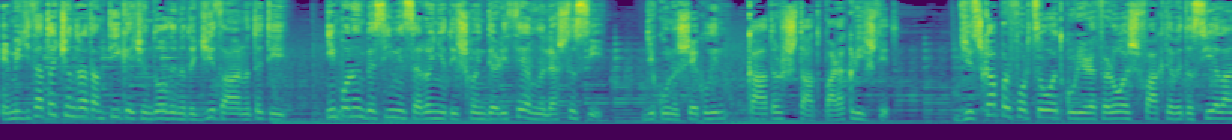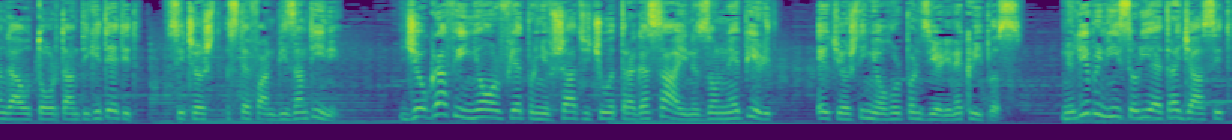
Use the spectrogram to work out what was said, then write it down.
E megjithatë qendrat antike që ndodhen në të gjitha anët e tij, imponojnë besimin se rrënjët i shkojnë deri thellë në lashtësi, diku në shekullin katër, shtatë para Krishtit. Gjithçka përforcohet kur i referohesh fakteve të sjella nga autorë të antikitetit, siç është Stefan Bizantini. Gjeografi i njohur flet për një fshat që quhet Tragasai në zonën e Epirit, e që është i njohur për nxjerrjen e kripës. Në librin Historia e Tragjasit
